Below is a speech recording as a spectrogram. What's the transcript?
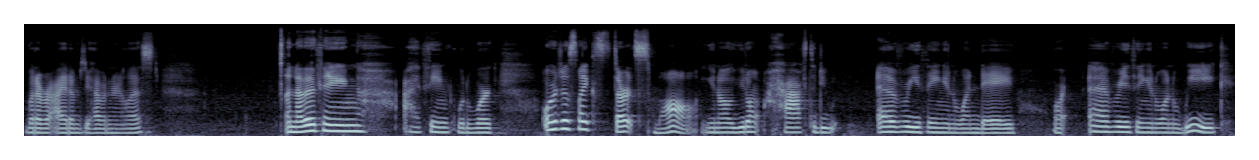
whatever items you have on your list. Another thing I think would work or just like start small. You know, you don't have to do everything in one day or everything in one week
